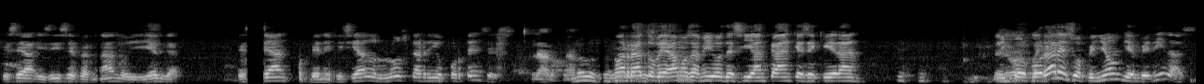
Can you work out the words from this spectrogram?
que sea, y dice Fernando y Edgar, que sean beneficiados los carrilloportenses. Claro, claro. No No a rato veamos amigos de Ciancán que se quieran incorporar cuenta. en su opinión, bienvenidas.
